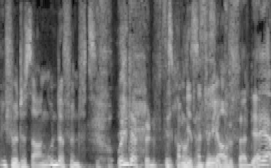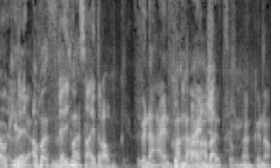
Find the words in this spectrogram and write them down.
Ich würde sagen unter 50. Unter 50. Das kommt oh, jetzt das natürlich auf. Ja, ja, okay. Ja. Aber es welchen Zeitraum? Für eine einfache Einschätzung, ne? Genau.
